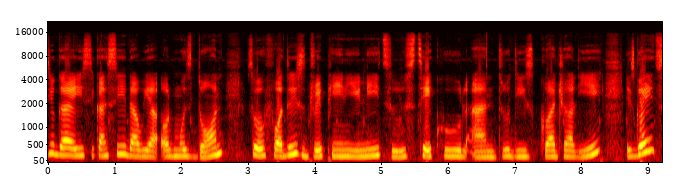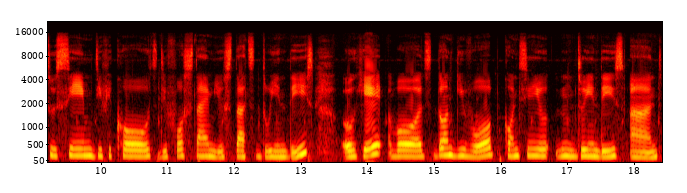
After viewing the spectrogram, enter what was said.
you guys you can see that we are almost done. So for this draping you need to stay cool and do this gradually. It's going to seem difficult the first time you start doing this okay? But don't give up. Continue mm, doing this and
